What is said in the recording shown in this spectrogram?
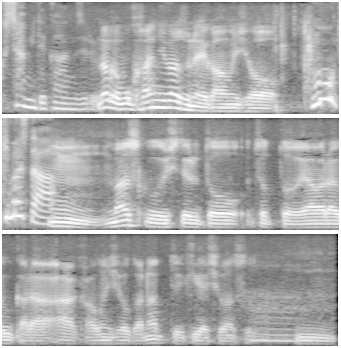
くしゃみで感じる。なんかもう感じますね花粉症もう来ました、うん。マスクしてるとちょっと和らぐからああ花粉症かなっていう気がします。うん。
